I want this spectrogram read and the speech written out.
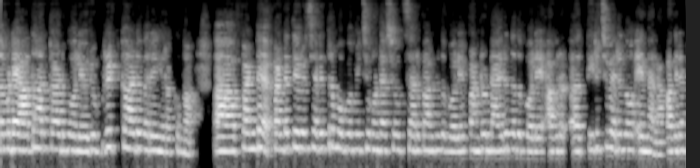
നമ്മുടെ ആധാർ കാർഡ് പോലെ ഒരു ബ്രിഡ് കാർഡ് വരെ ഇറക്കുന്ന. പണ്ട് പണ്ടത്തെ ഒരു ചരിത്രം ഉപമിച്ചുകൊണ്ട് അശോക് സാർ പറഞ്ഞതുപോലെ പണ്ടുണ്ടായിരുന്നത് പോലെ അവർ തിരിച്ചു വരുന്നു എന്നല്ല. പകരം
